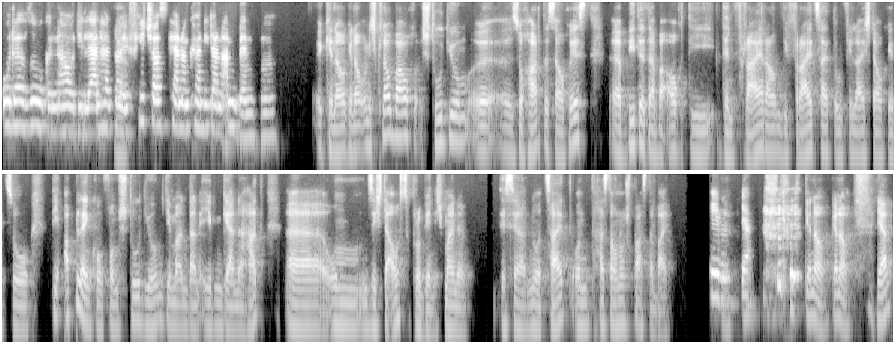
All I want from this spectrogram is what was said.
Oder so, genau. Die lernen halt neue ja. Features kennen und können die dann anwenden. Äh, genau, genau. Und ich glaube auch, Studium, äh, so hart es auch ist, äh, bietet aber auch die, den Freiraum, die Freizeit und vielleicht auch jetzt so die Ablenkung vom Studium, die man dann eben gerne hat, äh, um sich da auszuprobieren. Ich meine, ist ja nur Zeit und hast auch noch Spaß dabei. Eben, ja. genau, genau. Ja,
